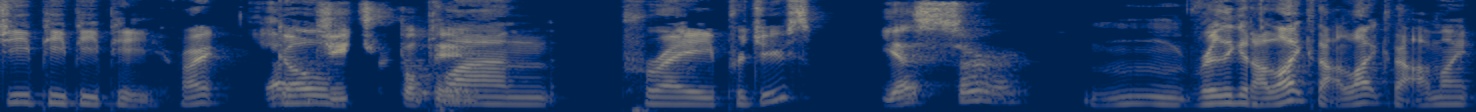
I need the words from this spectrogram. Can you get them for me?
GPPP, right? Yep, Goal, plan, pray, produce. Yes, sir. Mm, really good. I like that. I like that. I might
